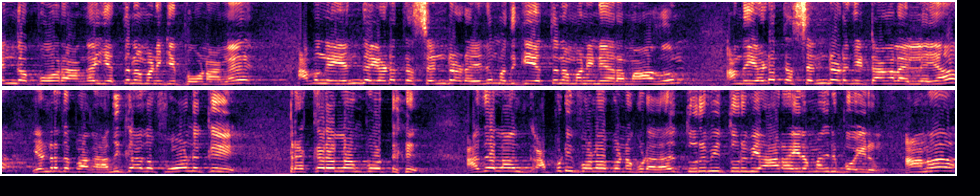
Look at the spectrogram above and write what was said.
எங்கே போகிறாங்க எத்தனை மணிக்கு போனாங்க? அவங்க எந்த இடத்த சென்றடையணும்? அதுக்கு எத்தனை மணி நேரம் ஆகும்? அந்த இடத்த சென்றடைஞ்சிட்டாங்களா இல்லையா? என்றதை பார்க்கணும். அதுக்காக ஃபோனுக்கு ட்ரெக்கரெல்லாம் போட்டு அதெல்லாம் அப்படி ஃபாலோ பண்ணக்கூடாது. அது துருவி துருவி ஆறாயிரம் மாதிரி போயிடும் ஆனால்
